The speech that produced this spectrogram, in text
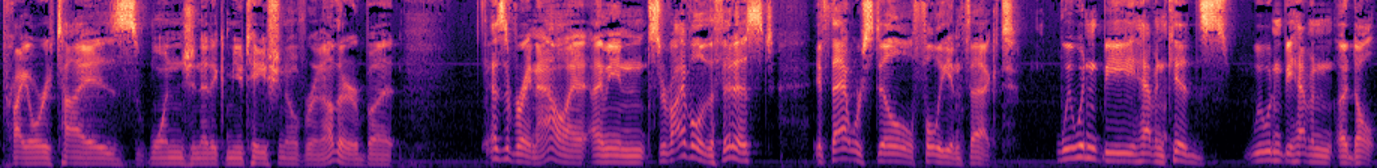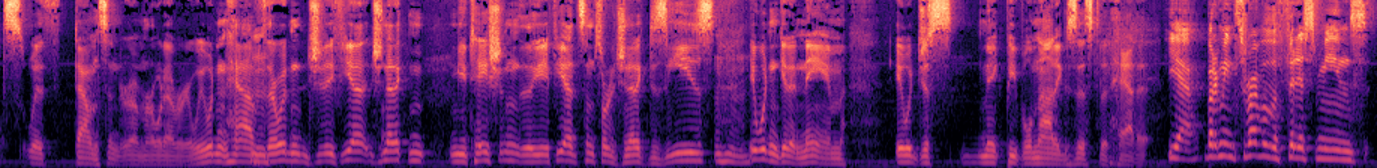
prioritize one genetic mutation over another but as of right now I, I mean survival of the fittest if that were still fully in effect we wouldn't be having kids we wouldn't be having adults with down syndrome or whatever. We wouldn't have mm-hmm. there wouldn't if you had genetic mutation if you had some sort of genetic disease mm-hmm. it wouldn't get a name. It would just make people not exist that had it. Yeah, but I mean, survival of the fittest means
